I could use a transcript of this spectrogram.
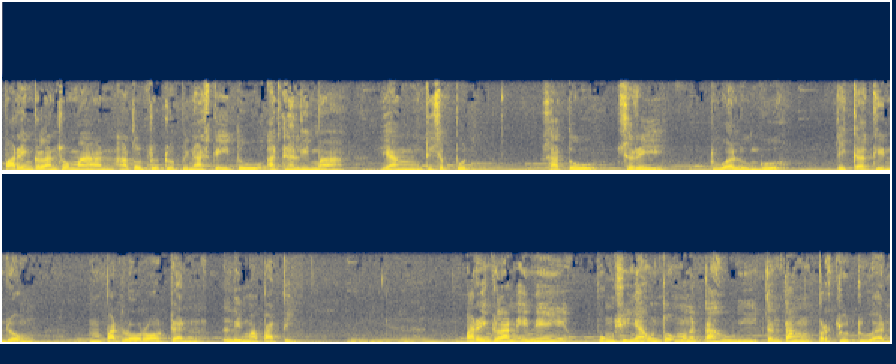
Paringkelan soman atau jodoh pinasti itu ada lima yang disebut satu seri, dua lungguh, tiga gendong, empat loro, dan lima pati. Paringkelan ini fungsinya untuk mengetahui tentang perjodohan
